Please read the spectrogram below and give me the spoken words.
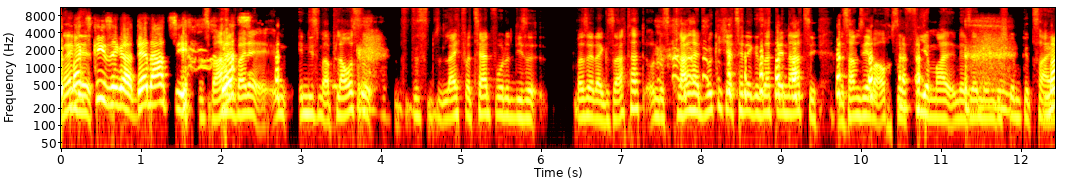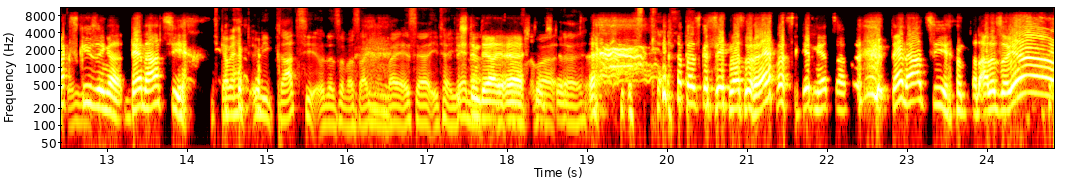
Nein, Max der- Giesinger, der Nazi. das war halt, Was? weil der in, in diesem Applaus so, das leicht verzerrt wurde, diese, was er da gesagt hat. Und es klang halt wirklich, als hätte er gesagt, der Nazi. Das haben sie aber auch so viermal in der Sendung bestimmt gezeigt. Max Und Giesinger, der Nazi. Ich glaube, er hat irgendwie Grazie oder sowas sagen, weil er ist ja Italiener. Stimmt, ja, ja, stimmt, aber, stimmt. Äh, Ich hab das gesehen, war so, hä, was geht denn jetzt ab? Der Nazi. Und dann alle so, ja,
